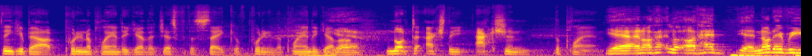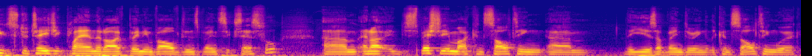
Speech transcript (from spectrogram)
think about putting a plan together just for the sake of putting the plan together, Yeah. not to actually action the plan. Yeah, and I've had, look, I've had yeah, not every strategic plan that I've been involved in has been successful, um, and I, especially in my consulting. Um, the years I've been doing the consulting work,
